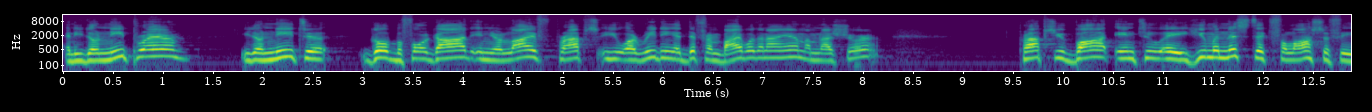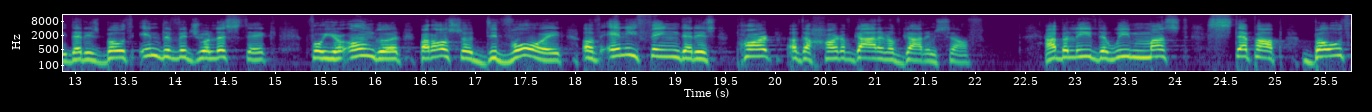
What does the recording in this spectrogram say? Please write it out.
and you don't need prayer, you don't need to go before God in your life, perhaps you are reading a different Bible than I am, I'm not sure. Perhaps you've bought into a humanistic philosophy that is both individualistic for your own good, but also devoid of anything that is part of the heart of God and of God Himself. I believe that we must step up both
